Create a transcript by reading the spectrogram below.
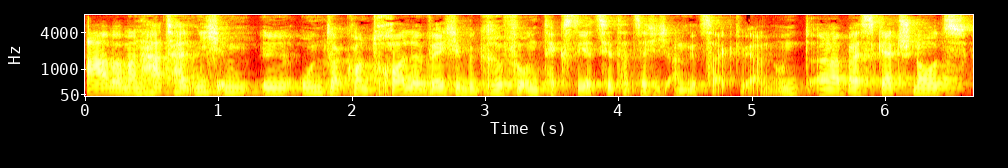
aber man hat halt nicht im, äh, unter Kontrolle, welche Begriffe und Texte jetzt hier tatsächlich angezeigt werden. Und äh, bei Sketchnotes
